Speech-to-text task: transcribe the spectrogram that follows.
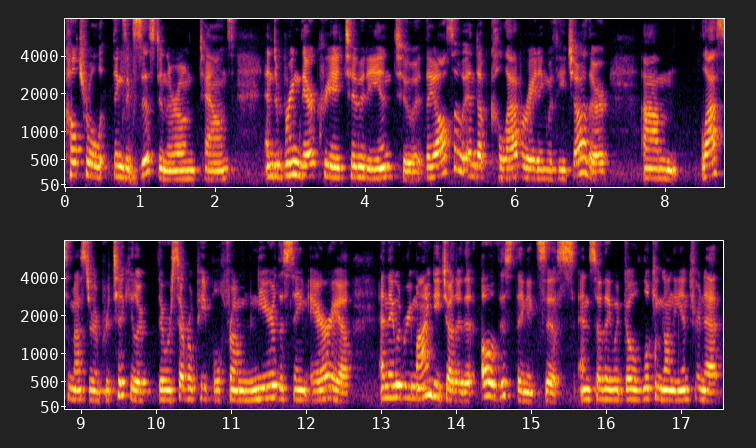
cultural things exist in their own towns, and to bring their creativity into it. They also end up collaborating with each other. Um, last semester in particular, there were several people from near the same area and they would remind each other that, oh, this thing exists. And so they would go looking on the internet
